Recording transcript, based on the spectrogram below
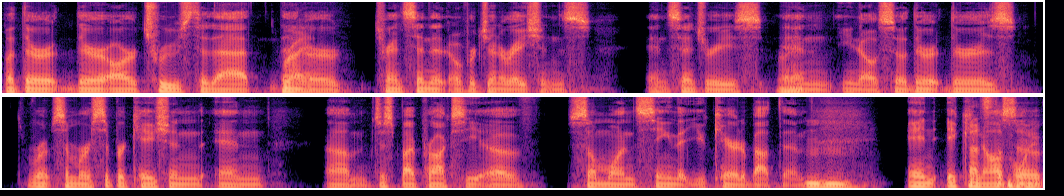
But there there are truths to that that Right. are transcendent over generations and centuries, Right. and you know, so there there is some reciprocation and um, just by proxy of someone seeing that you cared about them Mm-hmm. and it can That's also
